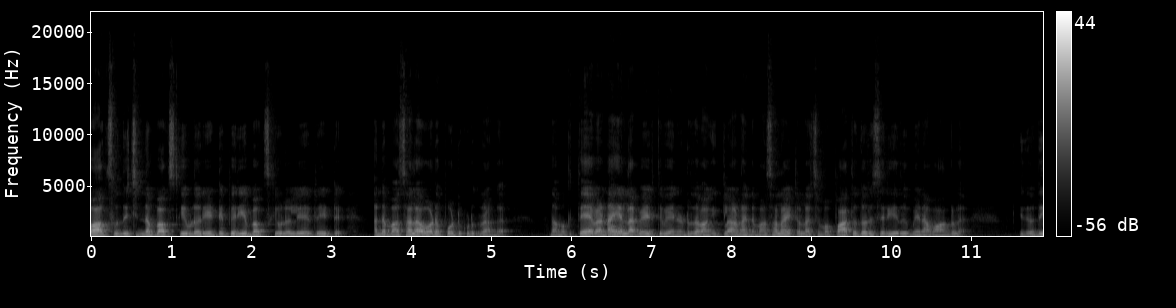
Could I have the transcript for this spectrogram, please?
பாக்ஸ் வந்து சின்ன பாக்ஸ்க்கு இவ்வளோ ரேட்டு பெரிய பாக்ஸ்க்கு இவ்வளோ ரேட்டு அந்த மசாலாவோடு போட்டு கொடுக்குறாங்க. நமக்கு தேவைன்னா எல்லாமே எடுத்து வேணுன்றதை வாங்கிக்கலாம். நான் இந்த மசாலா ஐட்டம்லாம் சும்மா பார்த்ததோட சரி எதுவுமே நான் வாங்கலை. இது வந்து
